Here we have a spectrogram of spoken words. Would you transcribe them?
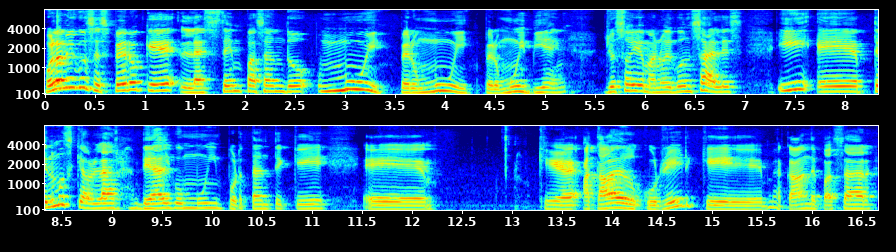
Hola amigos, espero que la estén pasando muy, pero muy, pero muy bien. Yo soy Emanuel González y eh, tenemos que hablar de algo muy importante que, eh, que acaba de ocurrir, que me acaban de pasar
